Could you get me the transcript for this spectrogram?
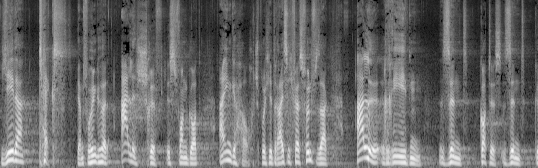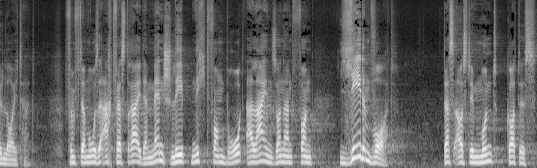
jeder Text. Wir haben es vorhin gehört, alle Schrift ist von Gott eingehaucht. Sprüche 30, Vers 5 sagt, alle Reden sind Gottes, sind geläutert. 5. Mose 8, Vers 3, der Mensch lebt nicht vom Brot allein, sondern von jedem Wort, das aus dem Mund Gottes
